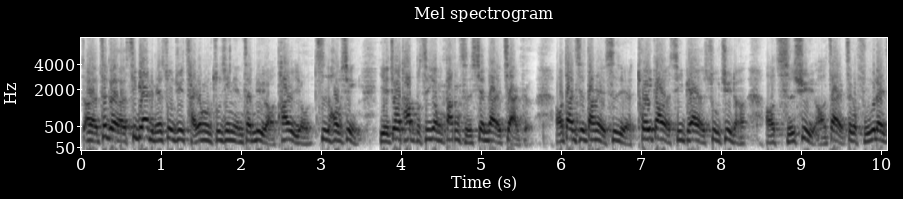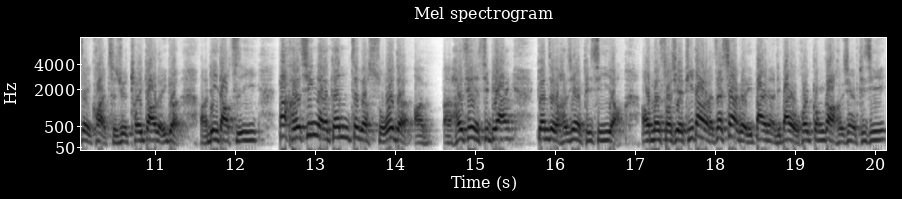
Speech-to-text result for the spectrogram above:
呃，这个 CPI 里面数据采用租金年增率哦，它有滞后性，也就它不是用当时现在的价格哦，但是当然也是也推高了 CPI 的数据呢哦，持续哦，在这个服务类这一块持续推高的一个啊力道之一。那核心呢，跟这个所谓的啊呃核心的 CPI 跟这个核心的 PCE 哦，啊我们首先提到了，在下个礼拜呢，礼拜五会公告核心的 PCE，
